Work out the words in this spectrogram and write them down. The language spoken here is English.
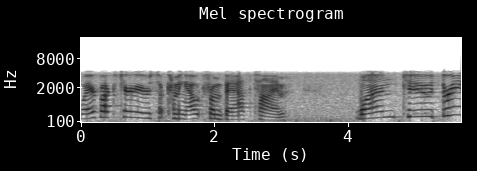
Wire Fox Terriers are coming out from bath time. One, two, three!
